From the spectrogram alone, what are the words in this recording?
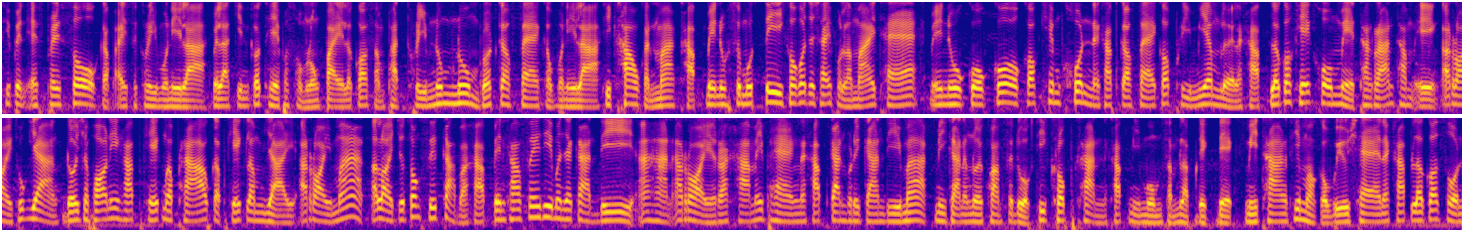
ที่เป็นเอสเพรสโซ่กับไอศครีมวานิลา เวลากินก็เทผสมลงไปแล้วก็สัมผัสครีมนุ่มๆรสกาแฟกับวานิลาที่เข้ากันมากครับเมนูสมูทตี้เขาก็จะใช้ผลไม้แท้ เมนูโกโก้ก็เข้มข้นนะครับกาแฟก็พรีเมียมเลยละครับแล้วก็เค้กโฮมเมดทางร้านทำเองอร่อยทุกอย่าง โดยเฉพาะนี่ครับเค้กมะพร้าวกับเค้กลำไยอร่อยมาก อร่อยจนต้องซื้อกลับอะครับเป็นคาเฟ่ที่บรรยากาศดี อาหารอร่อย ราคาไม่แพงนะครับการบริการดีมากมีการอำนวยความสะดวกที่ครบครันครับมีมุมสำหรับเด็กๆ มีทางที่เหมาะกับวิวแชร์นะครับแล้วก็โซน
